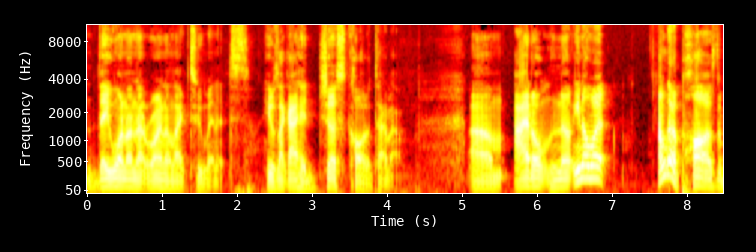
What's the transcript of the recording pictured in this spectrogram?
they went on that run in like two minutes. He was like, I had just called a timeout. Um, I don't know. You know what? I'm gonna pause the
